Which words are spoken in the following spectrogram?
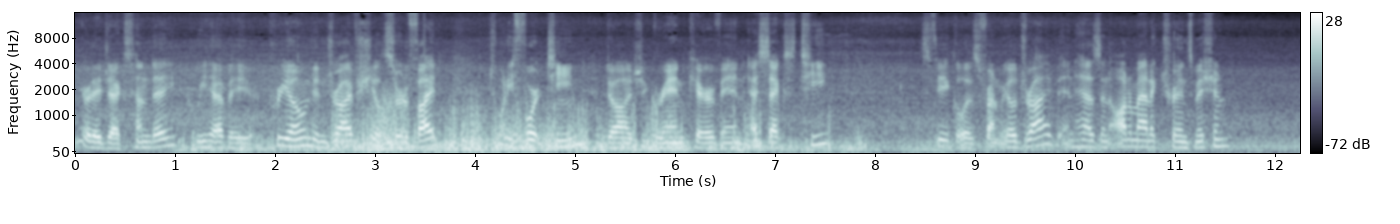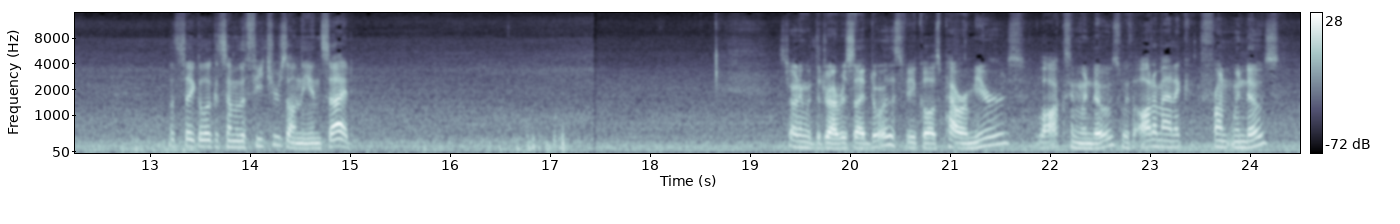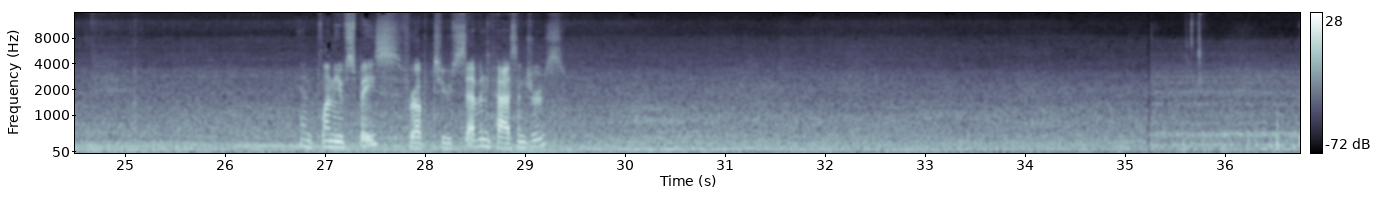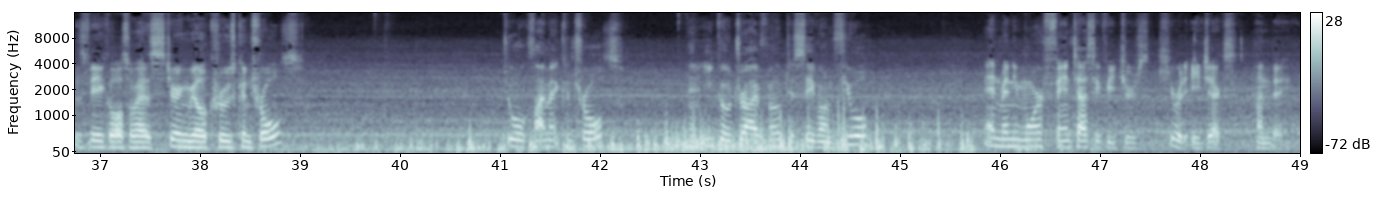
Here at Ajax Hyundai, we have a pre-owned and drive shield certified 2014 Dodge Grand Caravan SXT. This vehicle is front wheel drive and has an automatic transmission. Let's take a look at some of the features on the inside. Starting with the driver's side door, this vehicle has power mirrors, locks and windows with automatic front windows, and plenty of space for up to seven passengers. This vehicle also has steering wheel cruise controls, dual climate controls, an eco drive mode to save on fuel, and many more fantastic features here at Ajax Hyundai.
